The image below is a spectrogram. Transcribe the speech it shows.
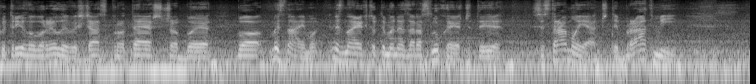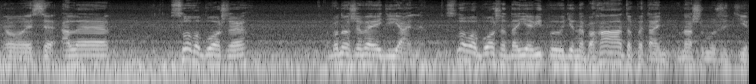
котрі говорили весь час про те, щоб. Бо ми знаємо, не знаю, хто ти мене зараз слухає, чи ти сестра моя, чи ти брат мій. Ось, але Слово Боже, воно живе і діяльне. Слово Боже дає відповіді на багато питань в нашому житті.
